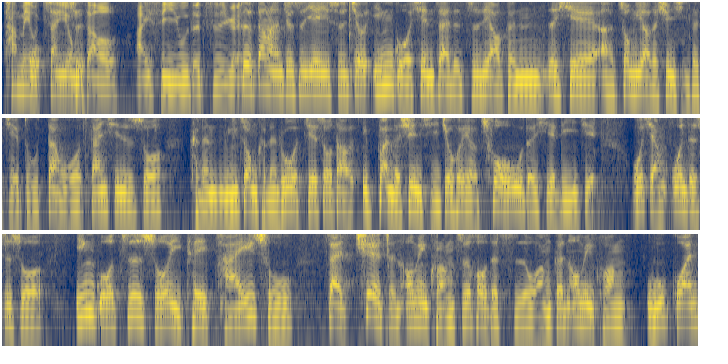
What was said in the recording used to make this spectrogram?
它没有占用到 ICU 的资源。这当然就是叶医师就英国现在的资料跟那些呃重要的讯息的解读，但我担心是说，可能民众可能如果接收到一半的讯息，就会有错误的一些理解。我想问的是说，英国之所以可以排除在确诊 Omicron 之后的死亡跟 Omicron 无关，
